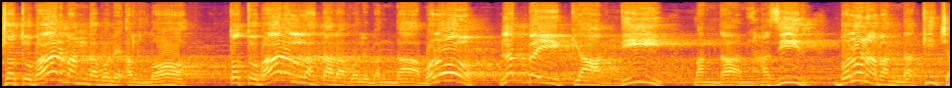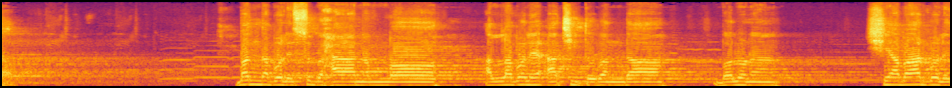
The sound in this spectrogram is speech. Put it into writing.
যতবার বান্দা বলে আল্লাহ ততবার আল্লাহ তালা বলে, বান্দা, বলো আব্দি, বান্দা, আমি হাজির। বলো না, বান্দা, কি চাও? বান্দা বলে সুবহান আল্লাহ বলে, আছি তো, বান্দা। বলো না। সে আবার বলে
